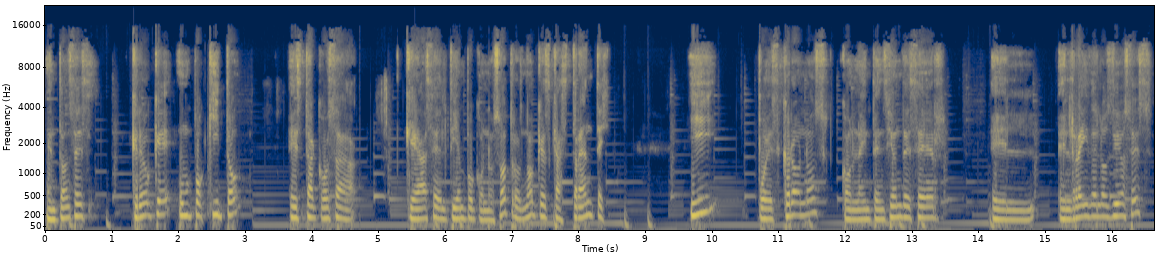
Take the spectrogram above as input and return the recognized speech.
Entonces, creo que un poquito esta cosa que hace el tiempo con nosotros, ¿no? Que es castrante. Y pues Cronos, con la intención de ser el, rey de los dioses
